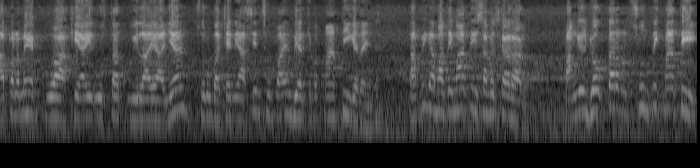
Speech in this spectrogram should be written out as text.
apa namanya kuah kiai ustadz wilayahnya suruh baca yasin supaya biar cepat mati katanya. Tapi nggak mati-mati sampai sekarang. Panggil dokter suntik mati.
